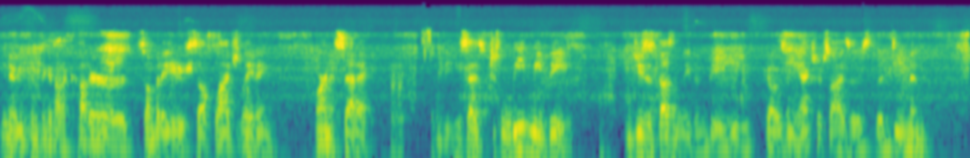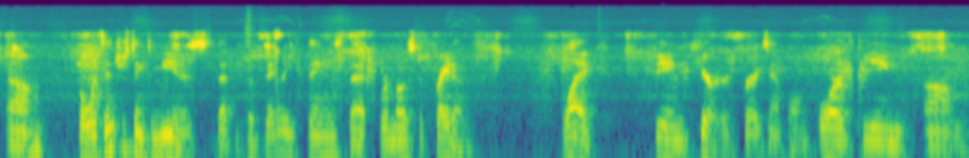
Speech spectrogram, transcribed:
you know, you can think about a cutter or somebody who's self flagellating or an ascetic. And He says, Just leave me be. And Jesus doesn't leave him be. He goes and he exorcises the demon. Um, but what's interesting to me is that the very things that we're most afraid of, like being cured, for example, or being, um,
